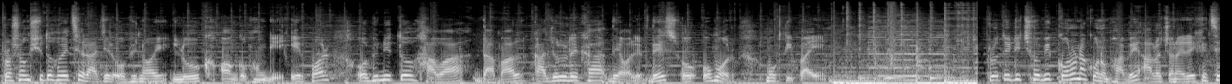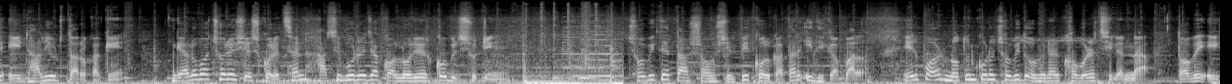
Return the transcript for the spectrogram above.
প্রশংসিত হয়েছে রাজের অভিনয়, লুক, অঙ্গভঙ্গি। এরপর অভিনীত হাওয়া, দামাল, কাজল রেখা, দেওয়ালের দেশ ও ওমর মুক্তি পায়। প্রতিটি ছবি কোনো না কোনোভাবে আলোচনায় রেখেছে এই ঢালিউড তারকাকে। গেল বছরে শেষ করেছেন হাসিবুর রেজা কল্লোরের কবির শুটিং। ছবিতে তার সহশিল্পী কলকাতার ইধিকা এরপর নতুন কোনো ছবিতে অভিনয়ের খবরে ছিলেন না। তবে এই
